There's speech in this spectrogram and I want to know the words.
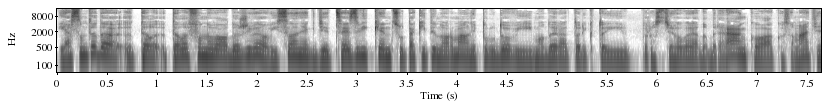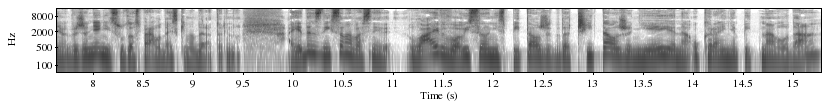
ja som teda te- telefonovala do živého vysielania, kde cez víkend sú takí tí normálne prúdoví moderátori, ktorí proste hovoria dobré ránko, ako sa máte, neviem, že není sú to spravodajskí moderátori. No. A jeden z nich sa ma vlastne live vo vysielení spýtal, že teda čítal, že nie je na Ukrajine pitná voda,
